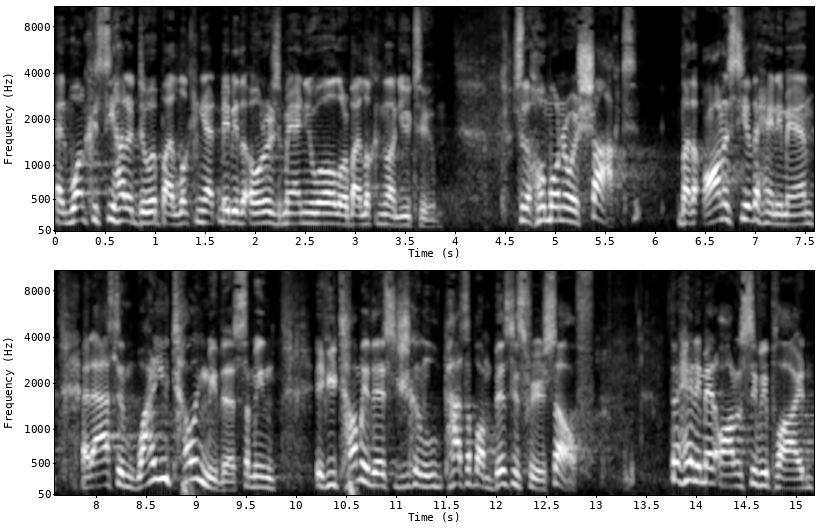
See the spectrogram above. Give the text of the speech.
and one could see how to do it by looking at maybe the owner's manual or by looking on YouTube. So the homeowner was shocked by the honesty of the handyman and asked him, Why are you telling me this? I mean, if you tell me this, you're just going to pass up on business for yourself. The handyman honestly replied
